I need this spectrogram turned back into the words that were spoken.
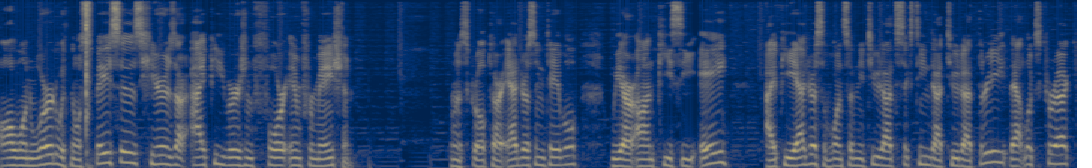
all one word with no spaces. Here's our IP version 4 information. I'm going to scroll up to our addressing table. We are on PCA, IP address of 172.16.2.3. That looks correct.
